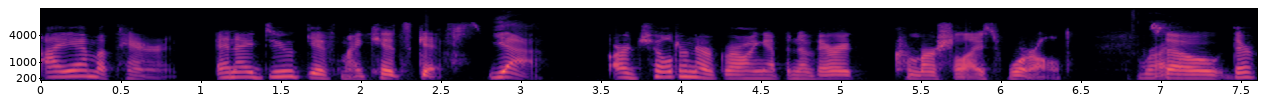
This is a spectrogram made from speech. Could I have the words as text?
I am a parent and I do give my kids gifts. yeah Our children are growing up in a very commercialized world. Right So they're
